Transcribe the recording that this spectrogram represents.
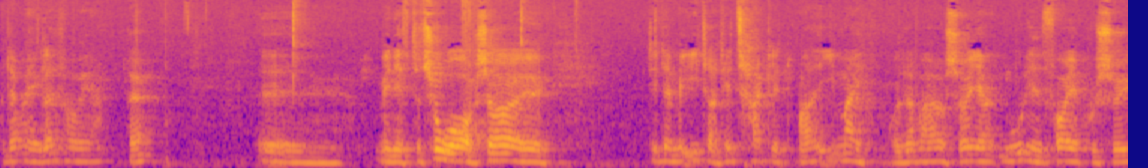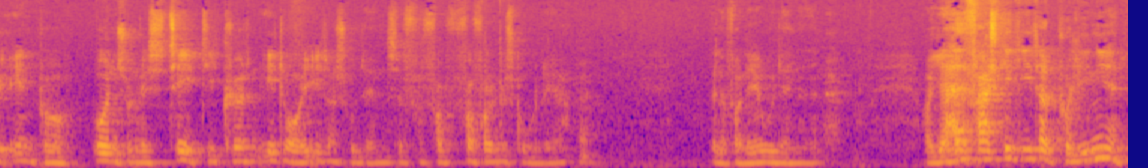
Og der var jeg glad for at være. Ja. Øh, men efter to år, så øh, det der med idræt, det trak lidt meget i mig. Og der var jo så jeg, mulighed for, at jeg kunne søge ind på Odense Universitet. De kørte en etårig idrætsuddannelse for, for, for folkeskolelærer. Ja. Eller for læreruddannede. Og jeg havde faktisk ikke idræt på linje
